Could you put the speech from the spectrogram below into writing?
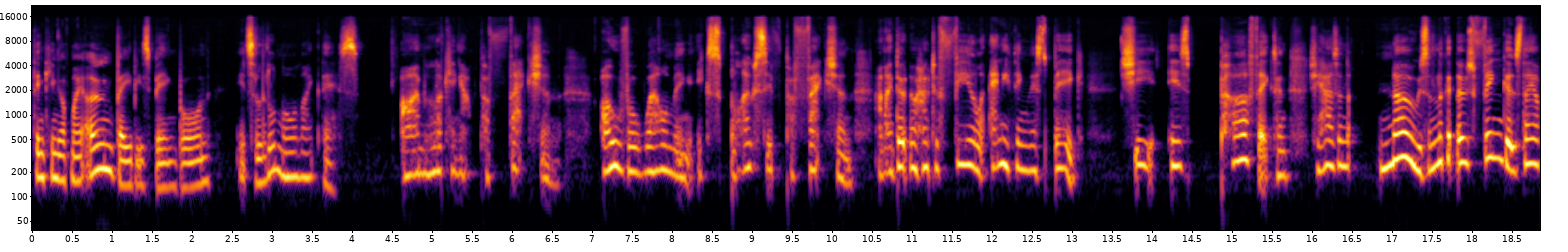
thinking of my own babies being born, it's a little more like this. I'm looking at perfection, overwhelming, explosive perfection, and I don't know how to feel anything this big. She is perfect, and she has a nose, and look at those fingers, they are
